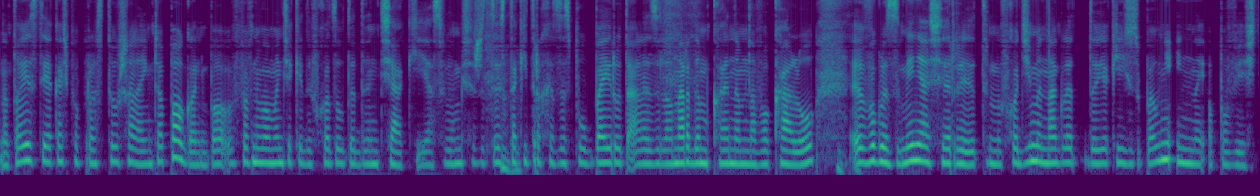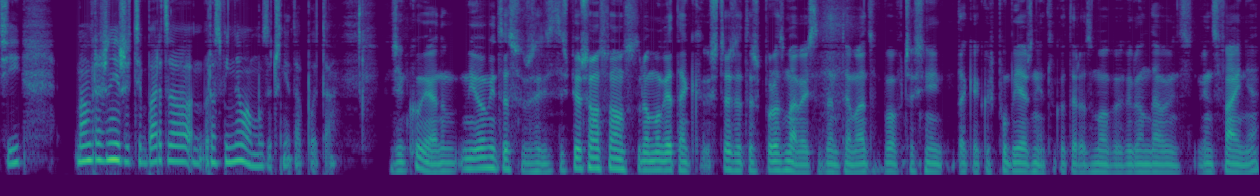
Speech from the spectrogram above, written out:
no to jest jakaś po prostu szaleńcza pogoń, bo w pewnym momencie, kiedy wchodzą te dęciaki, ja sobie myślę, że to jest taki trochę zespół Beirut, ale z Leonardem Cohenem na wokalu. E, W ogóle zmienia się rytm, wchodzimy nagle do jakiejś zupełnie innej opowieści. Mam wrażenie, że cię bardzo rozwinęła muzycznie ta płyta. Dziękuję. No, miło mi to słyszeć. Jesteś pierwszą osobą, z którą mogę tak szczerze też porozmawiać na ten temat, bo wcześniej tak jakoś pobieżnie tylko te rozmowy wyglądały, więc, więc fajnie.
